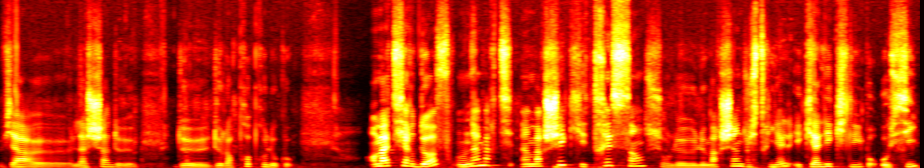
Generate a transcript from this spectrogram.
via l'achat de, de leurs propres locaux. En matière d'offres, on a un marché qui est très sain sur le, marché industriel et qui a l'équilibre aussi.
